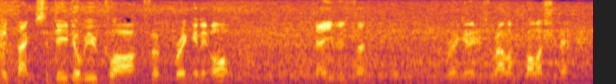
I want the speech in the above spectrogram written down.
Big thanks to DW Clark for bringing it up. David for bringing it as well and polishing it.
